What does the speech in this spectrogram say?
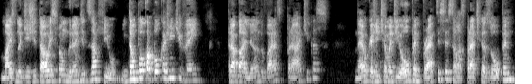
Mas no digital esse foi um grande desafio. Então, pouco a pouco a gente vem trabalhando várias práticas, né? O que a gente chama de open practices, são as práticas open,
